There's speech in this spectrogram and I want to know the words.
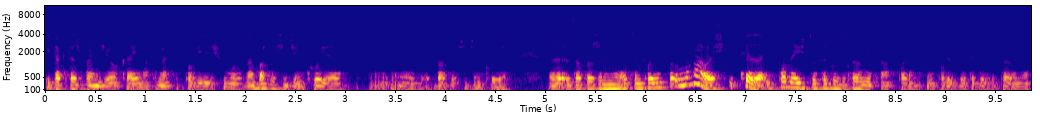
i tak też będzie ok. Natomiast odpowiedzieć można. Bardzo Ci dziękuję, e, bardzo Ci dziękuję za to, że mnie o tym poinformowałeś i tyle. I podejść do tego zupełnie transparentnie, podejść do tego zupełnie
